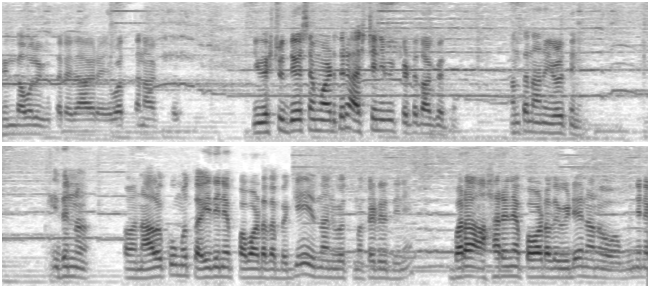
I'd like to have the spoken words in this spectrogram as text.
ಬೆಂಗಾವಲು ಇರ್ತಾರೆ ರಾಯರ ಯಾವತ್ತನ ಆಗ್ತದೆ. ನೀವು ಎಷ್ಟು ದ್ವೇಷ ಮಾಡ್ತೀರೋ ಅಷ್ಟೇ ನಿಮಗೆ ಕೆಟ್ಟದಾಗುತ್ತೆ ಅಂತ ನಾನು ಹೇಳ್ತೀನಿ. ಇದನ್ನು ನಾಲ್ಕು ಮತ್ತು ಐದನೇ ಪವಾಡದ ಬಗ್ಗೆ ನಾನು ಇವತ್ತು ಮಾತಾಡಿದ್ದೀನಿ. ಬರ ಆರನೇ ಪವಾಡದ ವಿಡಿಯೋ ನಾನು ಮುಂದಿನ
